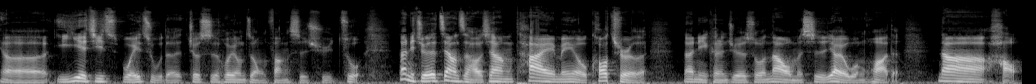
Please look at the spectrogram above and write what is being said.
呃，以业绩为主的，就是会用这种方式去做。那你觉得这样子好像太没有 culture 了？那你可能觉得说，那我们是要有文化的。那好，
